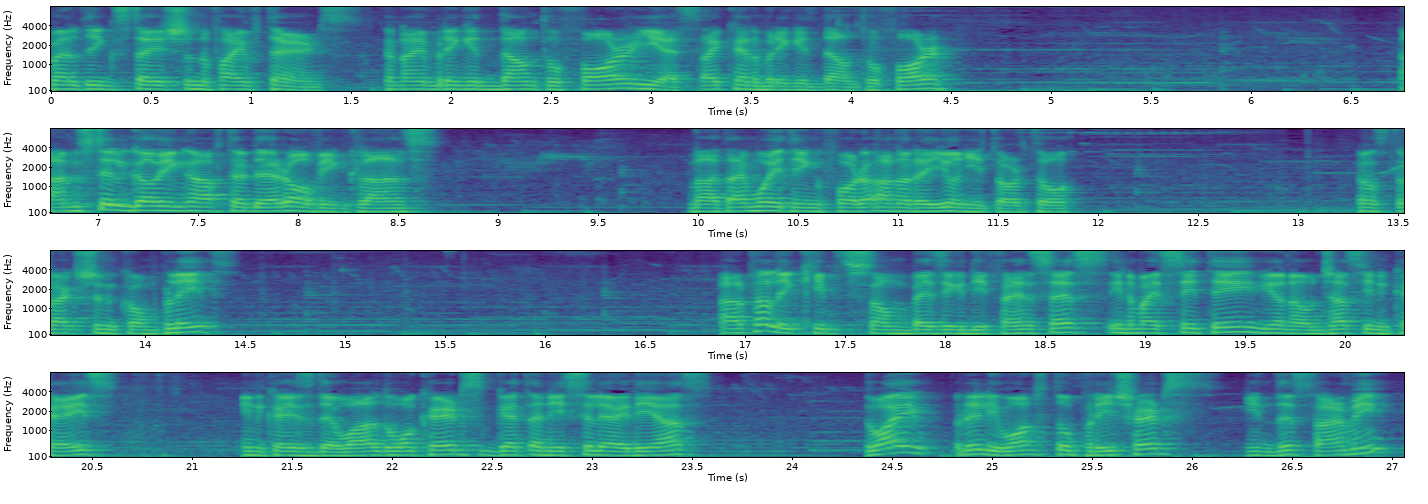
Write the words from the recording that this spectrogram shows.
Smelting station 5 turns. Can I bring it down to 4? Yes, I can bring it down to 4. I'm still going after the roving clans. But I'm waiting for another unit or two. Construction complete. I'll probably keep some basic defenses in my city, you know, just in case. In case the Wild Walkers get any silly ideas. Do I really want two preachers in this army?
